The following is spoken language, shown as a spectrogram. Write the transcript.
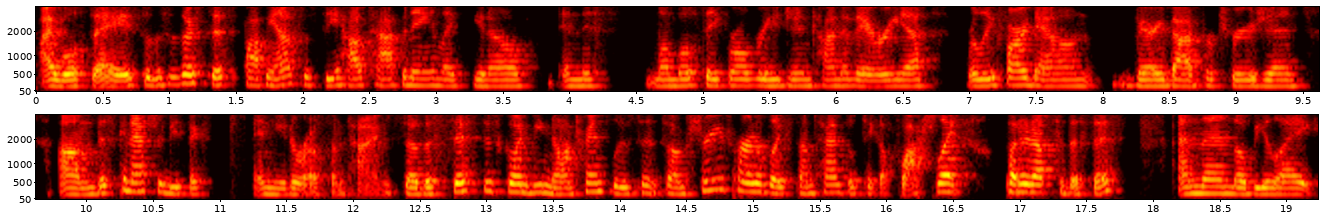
I will say. So this is our cyst popping out. So see how it's happening, like, you know, in this lumbosacral region kind of area, really far down, very bad protrusion. Um, this can actually be fixed in utero sometimes. So the cyst is going to be non-translucent. So I'm sure you've heard of like sometimes they'll take a flashlight, put it up to the cyst, and then they'll be like,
